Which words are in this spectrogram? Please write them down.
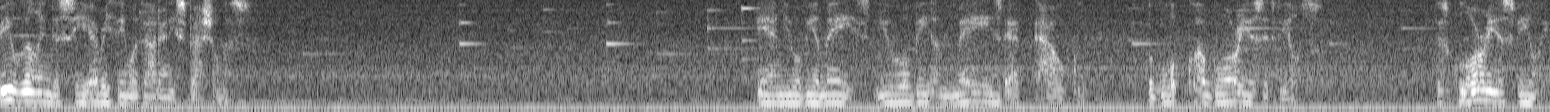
Be willing to see everything without any specialness. And you will be amazed. You will be amazed at how, how glorious it feels. This glorious feeling.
